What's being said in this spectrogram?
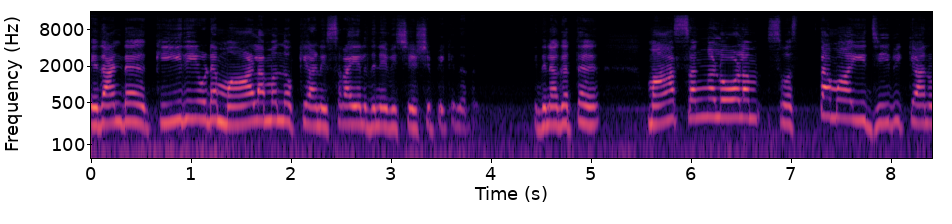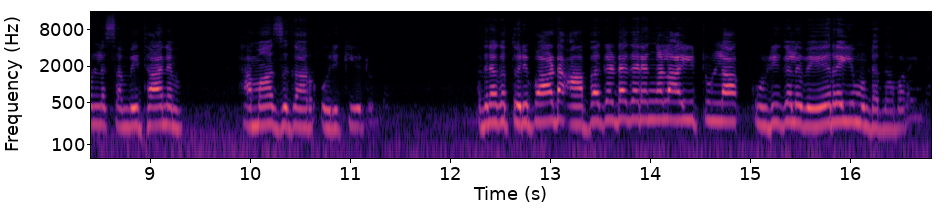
ഏതാണ്ട് കീരിയുടെ മാളമെന്നൊക്കെയാണ് ഇസ്രായേൽ ഇതിനെ വിശേഷിപ്പിക്കുന്നത്. ഇതിനകത്ത് മാസങ്ങളോളം സ്വസ്ഥമായി ജീവിക്കാനുള്ള സംവിധാനം ഹമാസുകാർ ഒരുക്കിയിട്ടുണ്ട്. അതിനകത്ത് ഒരുപാട് അപകടകരങ്ങളായിട്ടുള്ള കുഴികൾ വേറെയും ഉണ്ടെന്നാണ് പറയുന്നത്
